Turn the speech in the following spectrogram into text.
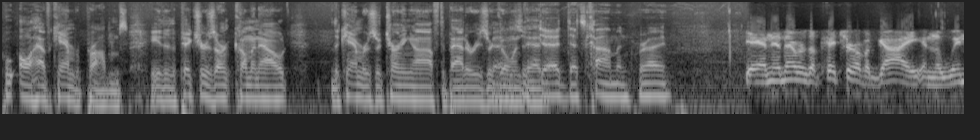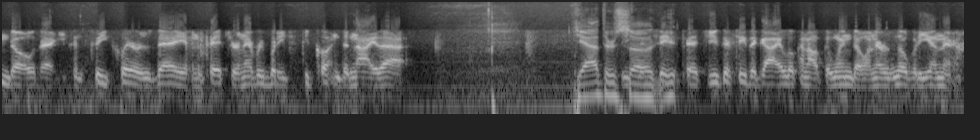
who all have camera problems. Either the pictures aren't coming out, the cameras are turning off, the batteries are going are dead. dead. That's common, right? Yeah, and then there was a picture of a guy in the window that you can see clear as day in the picture, and everybody couldn't deny that. Yeah, there's You uh, see the pitch. You could see the guy looking out the window, and there was nobody in there.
